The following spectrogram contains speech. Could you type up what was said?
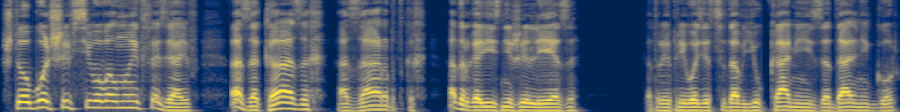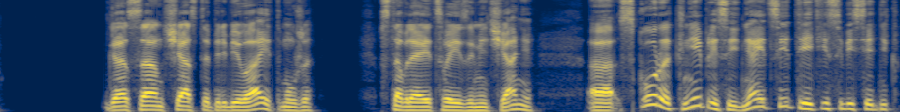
что больше всего волнует хозяев — о заказах, о заработках, о дороговизне железа, которое привозят сюда вьюками из-за дальних гор. Гасан часто перебивает мужа, вставляет свои замечания, а скоро к ней присоединяется и третий собеседник.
